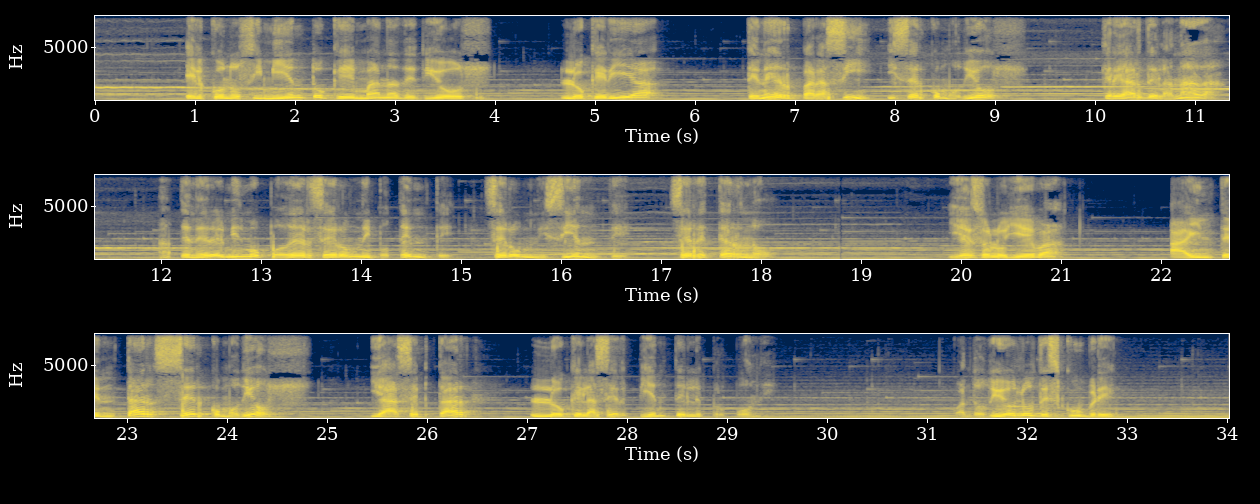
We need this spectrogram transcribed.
el conocimiento que emana de Dios, lo quería tener para sí y ser como Dios, crear de la nada, tener el mismo poder, ser omnipotente, ser omnisciente, ser eterno. Y eso lo lleva a intentar ser como Dios y a aceptar lo que la serpiente le propone. Cuando Dios los descubre,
